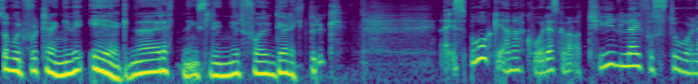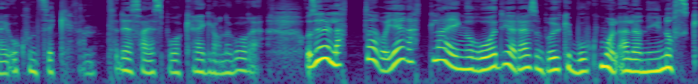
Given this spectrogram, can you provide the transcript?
Så hvorfor trenger vi egne retningslinjer for dialektbruk? Nei, Språket i NRK det skal være tydelig, forståelig og konsekvent. Det sier språkreglene våre. Og så er det lettere å gi rettleding og rådgi de som bruker bokmål eller nynorsk,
